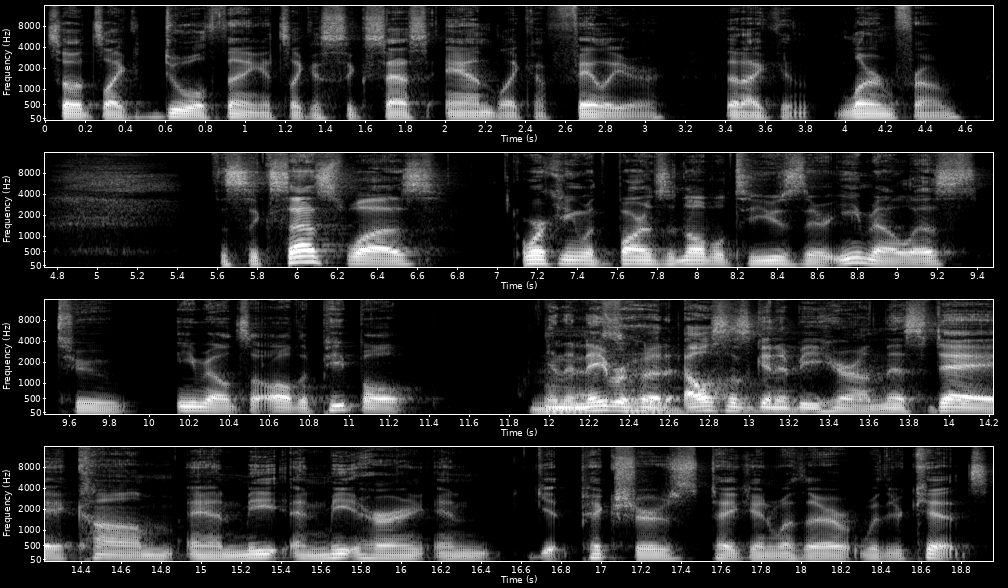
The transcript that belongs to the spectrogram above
So it's like dual thing. It's like a success and like a failure that I can learn from. The success was working with Barnes and Noble to use their email list to email to all the people in the That's neighborhood. good. Elsa's going to be here on this day. Come and meet and meet her and get pictures taken with her with your kids.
